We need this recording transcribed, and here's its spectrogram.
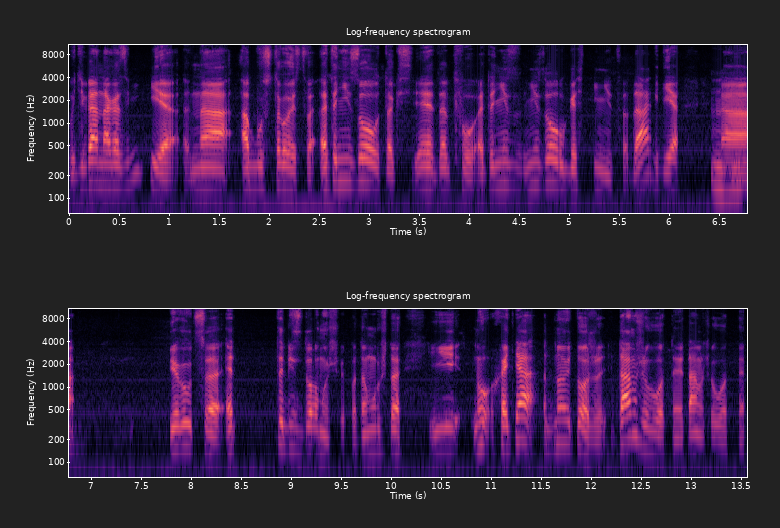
У тебя на развитие, на обустройство, это не зоотакси, это, фу, это не, не зоогостиница, да, где uh-huh. а, берутся, это бездомыши, потому что, и, ну, хотя одно и то же, там животные, там животные,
